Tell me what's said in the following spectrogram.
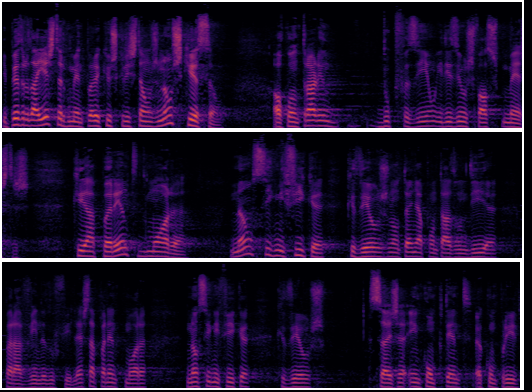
E Pedro dá este argumento para que os cristãos não esqueçam, ao contrário do que faziam e diziam os falsos mestres, que a aparente demora não significa que Deus não tenha apontado um dia para a vinda do Filho. Esta aparente demora não significa que Deus seja incompetente a cumprir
